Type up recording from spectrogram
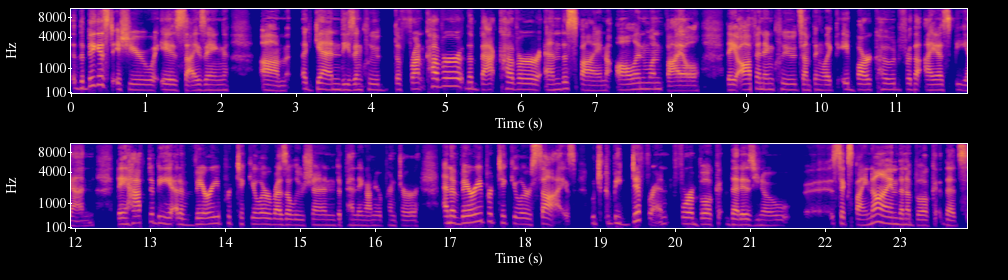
the biggest issue is sizing. Um, again, these include the front cover, the back cover, and the spine all in one file. They often include something like a barcode for the ISBN. They have to be at a very particular resolution depending on your printer and a very particular size, which could be different for a book that is, you know, six by nine than a book that's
